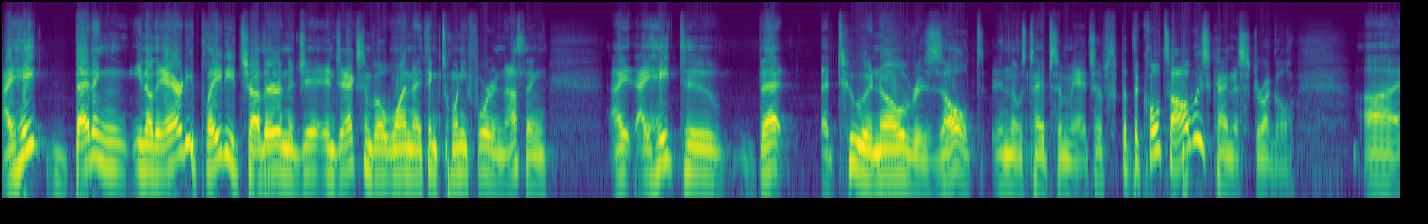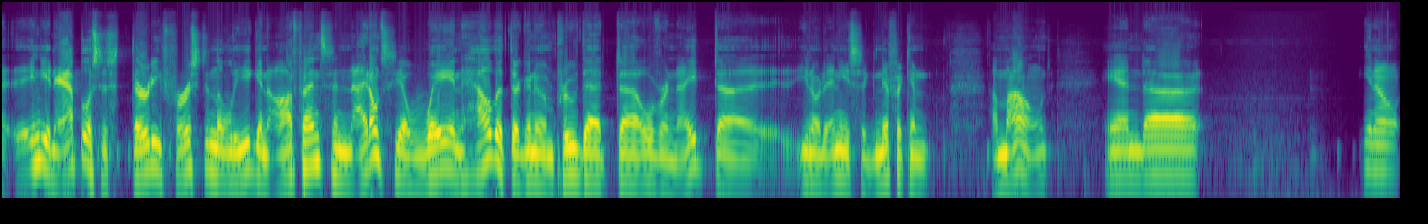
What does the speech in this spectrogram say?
I hate betting. You know, they already played each other, and the J- and Jacksonville won. I think 24 to nothing. I, I hate to bet a two and zero result in those types of matchups, but the Colts always kind of struggle. Uh, Indianapolis is 31st in the league in offense, and I don't see a way in hell that they're going to improve that uh, overnight. Uh, you know, to any significant amount, and uh, you know,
